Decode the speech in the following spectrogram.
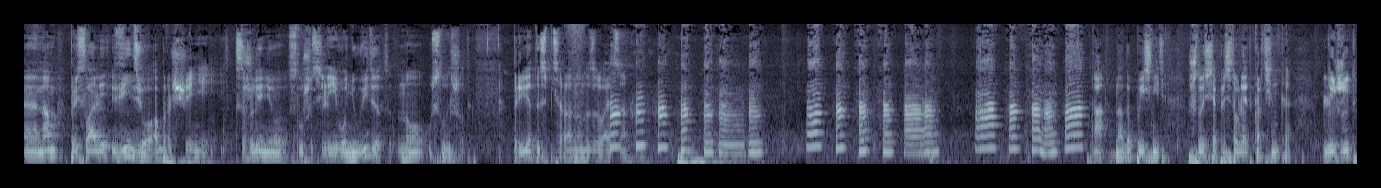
Э, нам прислали видео обращение. К сожалению, слушатели его не увидят, но услышат. Привет из Питера оно называется. А, надо пояснить, что из себя представляет картинка. Лежит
